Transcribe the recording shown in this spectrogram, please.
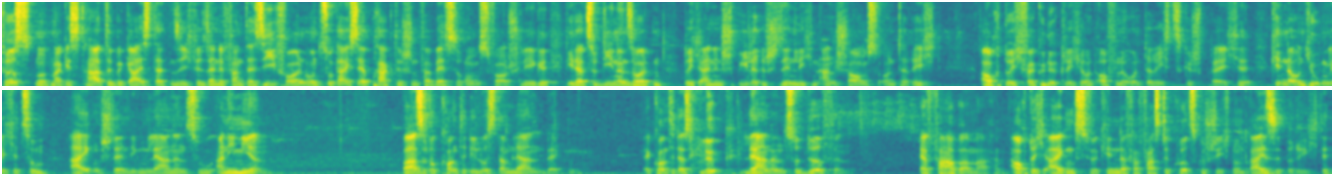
Fürsten und Magistrate begeisterten sich für seine fantasievollen und zugleich sehr praktischen Verbesserungsvorschläge, die dazu dienen sollten, durch einen spielerisch-sinnlichen Anschauungsunterricht, auch durch vergnügliche und offene Unterrichtsgespräche, Kinder und Jugendliche zum eigenständigen Lernen zu animieren. Basedow konnte die Lust am Lernen wecken. Er konnte das Glück, lernen zu dürfen, erfahrbar machen. Auch durch eigens für Kinder verfasste Kurzgeschichten und Reiseberichte.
